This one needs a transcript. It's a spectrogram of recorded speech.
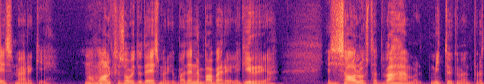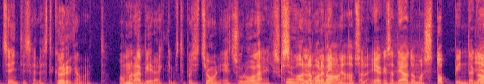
eesmärgi mm, -hmm. oma Mhm. algse soovitud eesmärgi paned enne paberile kirja ja siis sa alustad vähemalt mitukümmend protsenti sellest kõrgemalt oma mm läbirääkimiste positsiooni, et sul oleks kas allapoole minna, absoluutselt, ja ka sa tead oma stoppinda ka,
